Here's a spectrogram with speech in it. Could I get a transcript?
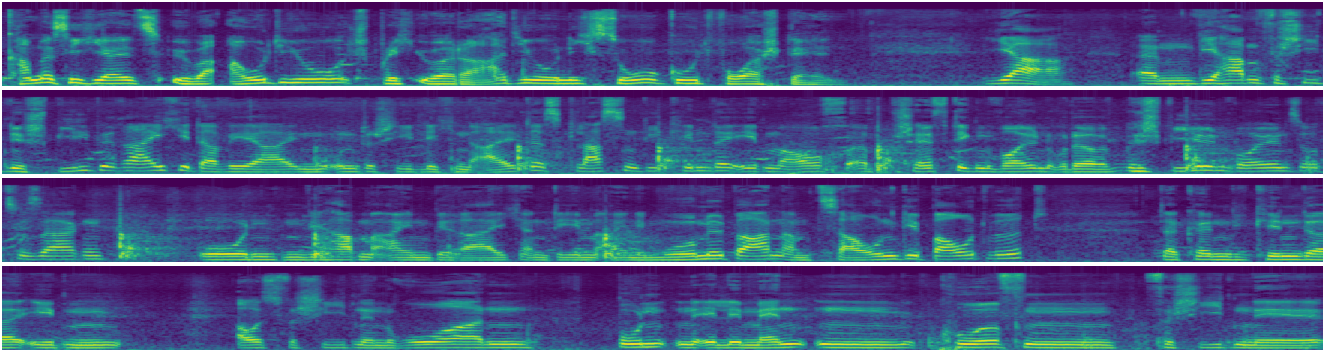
Kann man sich ja jetzt über Audio, sprich über Radio, nicht so gut vorstellen. Ja, wir haben verschiedene Spielbereiche, da wir ja in unterschiedlichen Altersklassen die Kinder eben auch äh, beschäftigen wollen oder spielen wollen sozusagen. Und wir haben einen Bereich, an dem eine Murmelbahn am Zaun gebaut wird. Da können die Kinder eben aus verschiedenen Rohren, bunten Elementen, Kurven, verschiedene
